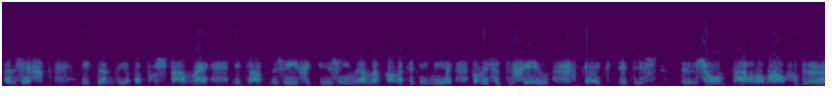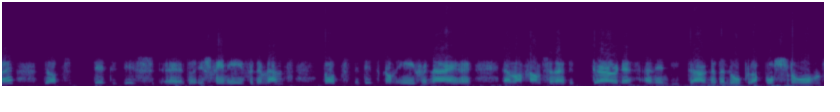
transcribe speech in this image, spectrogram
en zegt, ik ben weer opgestaan, maar ik laat me zeven keer zien en dan kan ik het niet meer. Dan is het te veel. Kijk, dit is eh, zo'n paranormaal gebeuren dat dit is, eh, er is geen evenement, wat dit kan evenaren. En dan gaan ze naar de tuinen en in die tuinen dan lopen de apostelen rond.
